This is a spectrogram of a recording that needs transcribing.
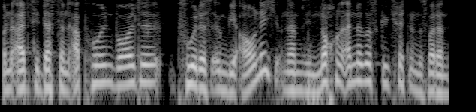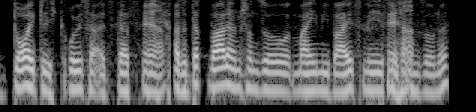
Und als sie das dann abholen wollte, fuhr das irgendwie auch nicht. Und dann haben sie noch ein anderes gekriegt und das war dann deutlich größer als das. Ja. Also das war dann schon so Miami Vice mäßig Ja. und so, ne?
